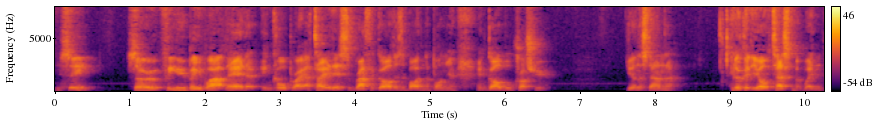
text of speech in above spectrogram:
You see? So for you people out there that incorporate, I tell you this, the wrath of God is abiding upon you and God will crush you. Do you understand that? Look at the Old Testament when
